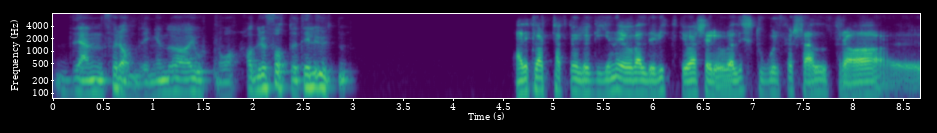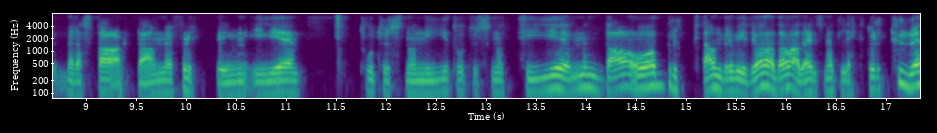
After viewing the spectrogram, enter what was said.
den forandringen du har gjort nå? Hadde du fått det til uten? Er det klart Teknologien er jo veldig viktig, og jeg ser jo veldig stor forskjell fra da når jeg starta med flipping i 2009-2010. Eh, Men da òg brukte jeg andre videoer. Da var det en som het Lektor Tue.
